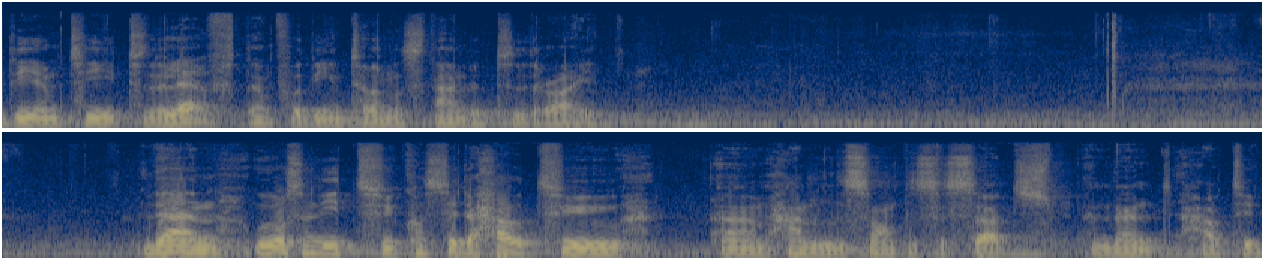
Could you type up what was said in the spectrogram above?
DMT to the left and for the internal standard to the right. Then we also need to consider how to um, handle the samples as such, and then how to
